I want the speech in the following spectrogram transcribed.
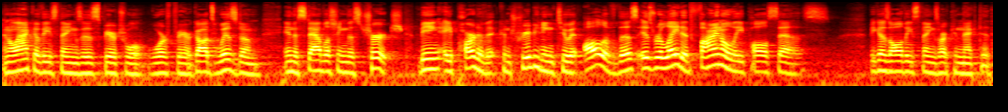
And a lack of these things is spiritual warfare. God's wisdom in establishing this church, being a part of it, contributing to it, all of this is related. Finally, Paul says because all these things are connected.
